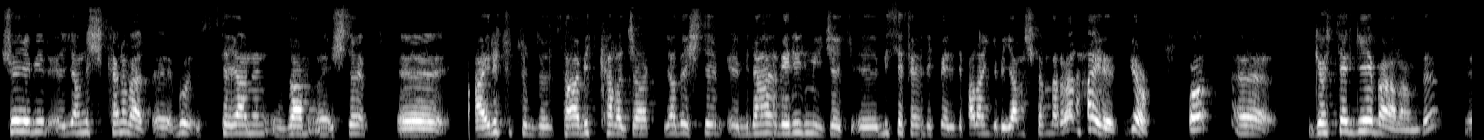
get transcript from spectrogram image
Şöyle bir e, yanlış kanı var. E, bu seyyanen zam e, işte e, ayrı tutuldu, sabit kalacak ya da işte e, bir daha verilmeyecek, e, bir seferlik verildi falan gibi yanlış kanılar var. Hayır, yok. O e, göstergeye bağlandı. E,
